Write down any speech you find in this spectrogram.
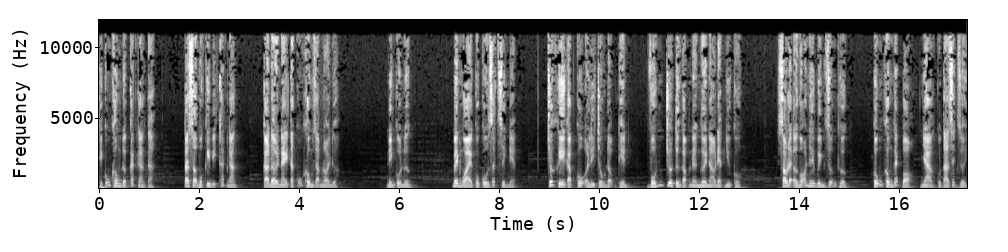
Thì cũng không được cắt ngang ta. Ta sợ một khi bị cắt ngang, Cả đời này ta cũng không dám nói nữa. Ninh cô nương, Bên ngoài của cô rất xinh đẹp. Trước khi gặp cô ở Ly Châu Động Thiên, Vốn chưa từng gặp người nào đẹp như cô. Sao lại ở ngõ nơi Bình dưỡng thương, Cũng không ghét bỏ nhà của ta rách dưới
